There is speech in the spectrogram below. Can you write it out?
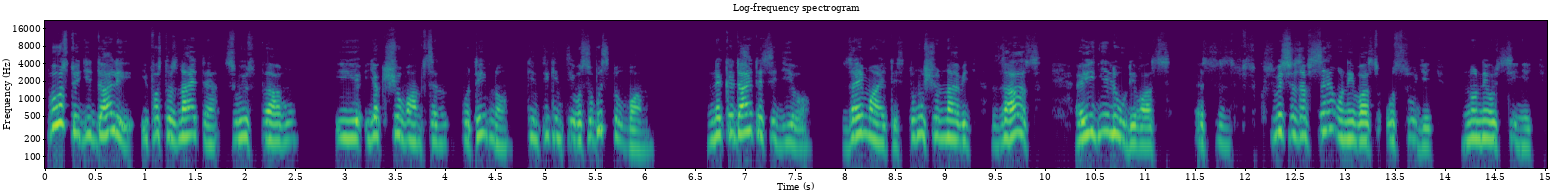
просто йдіть далі і просто знайте свою справу. І якщо вам це потрібно, в кінці кінців особисто вам, не кидайте це діло, займайтесь, тому що навіть зараз рідні люди вас, е, швидше за все, вони вас осудять, але не оцінять.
